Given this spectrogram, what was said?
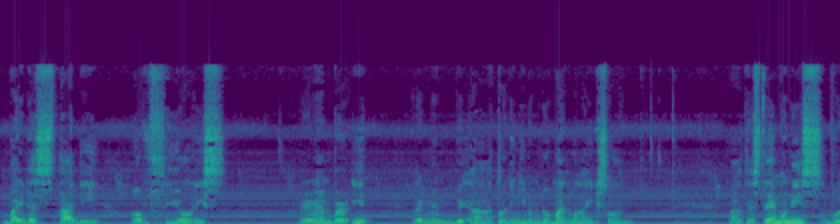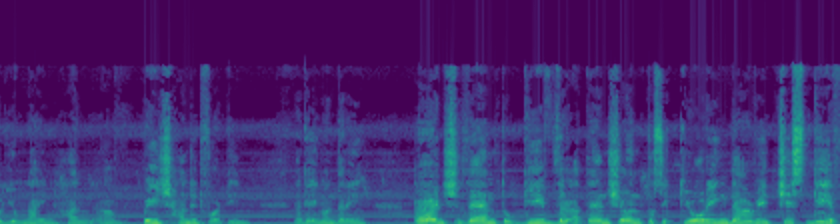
by the study of theories. Remember it. Remember, uh, ato ning hinumduman mga igsoon. Uh, Testimonies, Volume 9, han, uh, page 114. Nagaingon diri, urge them to give their attention to securing the richest gift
